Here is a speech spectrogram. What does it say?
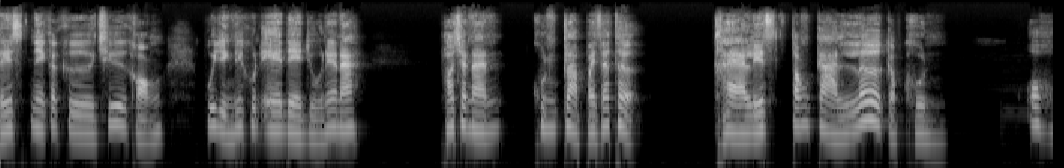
ริสเนี่ยก็คือชื่อของผู้หญิงที่คุณเอเดทอยู่เนี่ยนะ เพราะฉะนั้นคุณกลับไปซะเถอะแคลริสต้องการเลิกกับคุณ โอ้โห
